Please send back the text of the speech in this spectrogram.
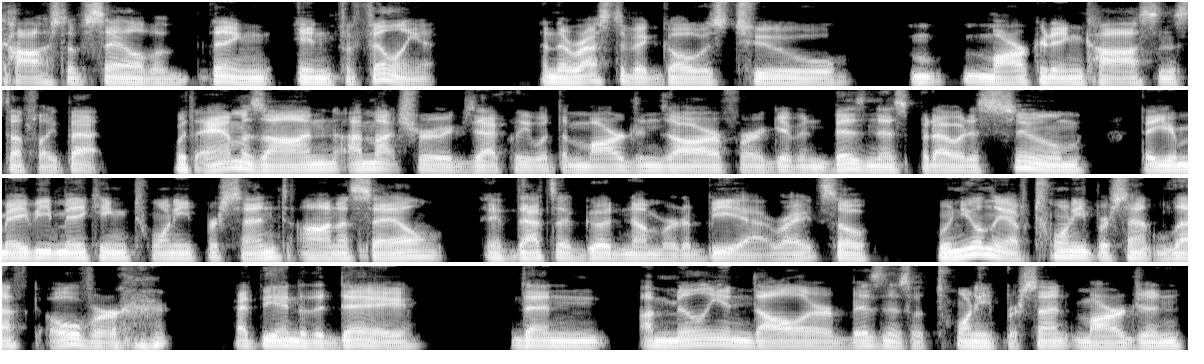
cost of sale of a thing in fulfilling it. And the rest of it goes to marketing costs and stuff like that. With Amazon, I'm not sure exactly what the margins are for a given business, but I would assume that you're maybe making 20% on a sale if that's a good number to be at, right? So when you only have 20% left over at the end of the day, then a million dollar business with 20% margin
